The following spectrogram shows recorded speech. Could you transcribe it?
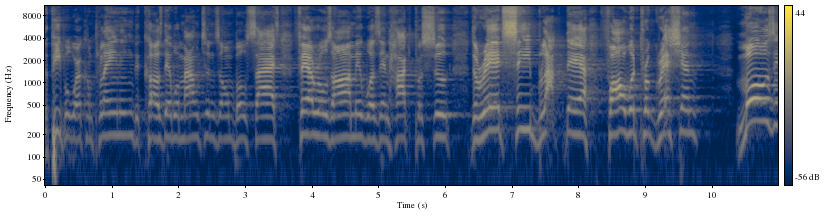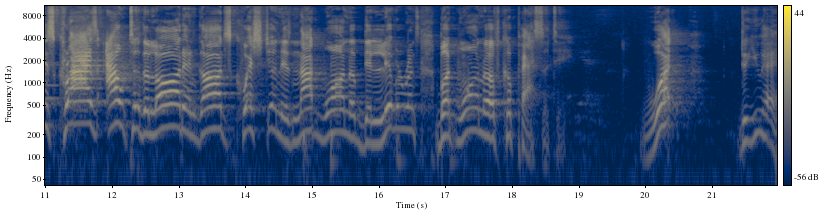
the people were complaining because there were mountains on both sides. Pharaoh's army was in hot pursuit. The Red Sea blocked their forward progression. Moses cries out to the Lord, and God's question is not one of deliverance, but one of capacity. What do you have?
